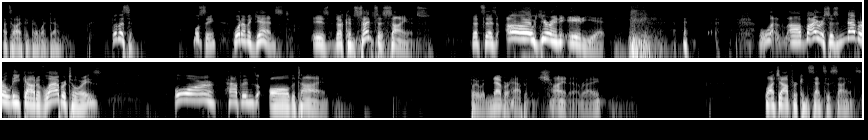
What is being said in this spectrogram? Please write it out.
That's how I think that went down. But listen, we'll see. What I'm against is the consensus science that says, oh, you're an idiot. uh, viruses never leak out of laboratories or happens all the time but it would never happen in China, right? Watch out for consensus science.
